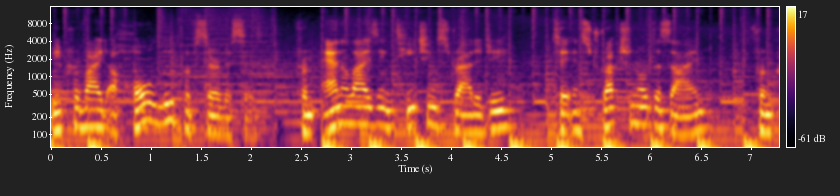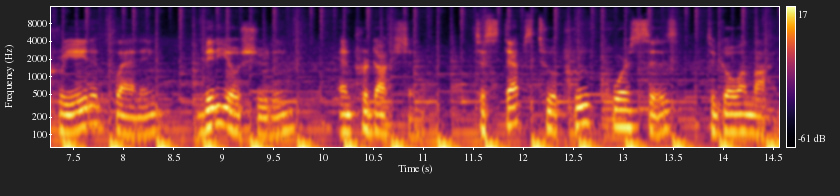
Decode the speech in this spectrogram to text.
We provide a whole loop of services from analyzing teaching strategy to instructional design, from creative planning, video shooting, and production, to steps to approve courses to go online,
